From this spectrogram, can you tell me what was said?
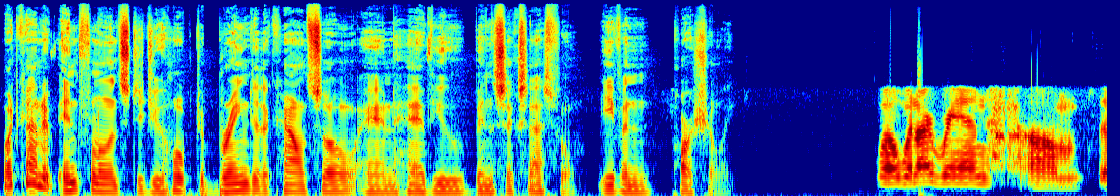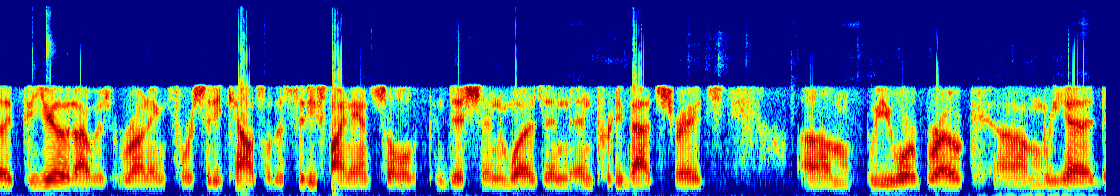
What kind of influence did you hope to bring to the council, and have you been successful, even partially? Well, when I ran um, the, the year that I was running for city council, the city's financial condition was in, in pretty bad straits. Um, we were broke. Um, we had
